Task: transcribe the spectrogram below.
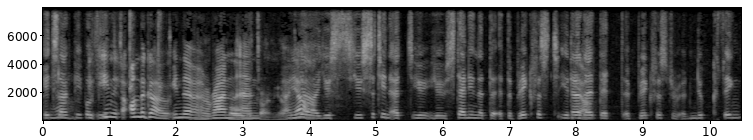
It's Yeah. like people It's eat. in, on the go, in the Mhm. run, All the and time, yeah. uh, yeah. yeah. you s- you sitting at you you standing at the at the breakfast, you know Yeah. that that uh, breakfast nook thing,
